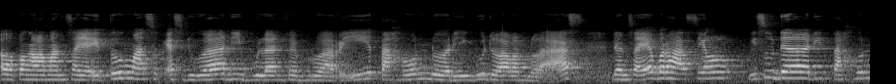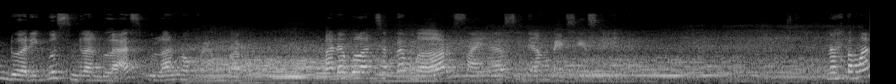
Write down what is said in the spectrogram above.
uh, pengalaman saya itu masuk S2 di bulan Februari tahun 2018 dan saya berhasil wisuda di tahun 2019 bulan November. Pada bulan September saya sidang tesis. Nah, teman,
